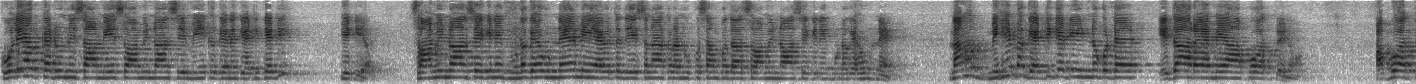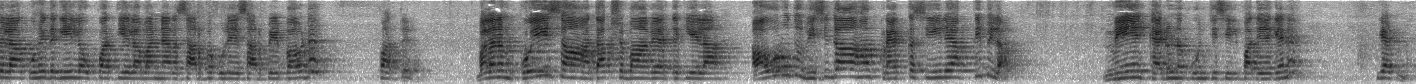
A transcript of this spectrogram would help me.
කොලයක් කැඩුන නිසා මේ ස්වාමින් වහන්සේ මේක ගැන ගැටි ගැටි හිටියා. ස්වාමින් වහන්සේ කෙනෙක් මුණ ගැහුන්නේ නැහැ මේ ඇවත දේශනා කරන්න උපසම්පදා ස්වාමින් වහන්සේ කෙනෙක් මුණ ගැහුන්නේ නැහැ. නමුත් මෙහෙම ගැටි ගැටි ඉන්නකොට එදා රෑ මෙයා අපවත් වෙනවා. අපවත් වෙලා කොහෙද ගිහිල්ලා උප්පත්තිය ලබන්නේ අර සර්ප කුලයේ සර්පේ බවට පත් වෙනවා. බලන්න කොයිසා අදක්ෂභාවයක්ද කියලා අවුරුදු 20000ක් රැක්ක සීලයක් තිබිලා මේ කැඩුන පුංචි සිල්පදය ගැන ගැටුණා.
